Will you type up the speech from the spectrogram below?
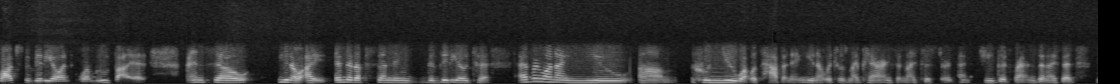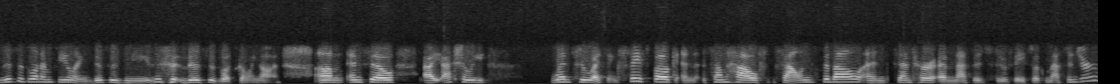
watched the video and were moved by it. And so, you know, I ended up sending the video to everyone I knew um, who knew what was happening, you know, which was my parents and my sister and a few good friends. And I said, "This is what I'm feeling. This is me. This is, this is what's going on." Um, and so I actually went through, I think, Facebook and somehow found Sibel and sent her a message through Facebook Messenger.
